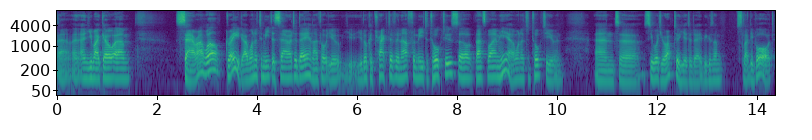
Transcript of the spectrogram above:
uh, and you might go, um, Sarah, well, great. I wanted to meet a Sarah today, and I thought you, you, you look attractive enough for me to talk to, so that's why I'm here. I wanted to talk to you and, and uh, see what you're up to here today because I'm slightly bored.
